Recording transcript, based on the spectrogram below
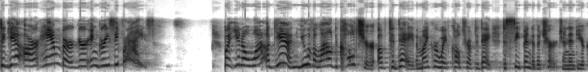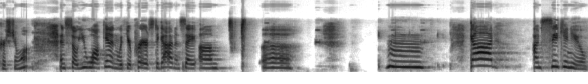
to get our hamburger and greasy fries. But you know what? Again, you have allowed the culture of today, the microwave culture of today, to seep into the church and into your Christian walk. And so you walk in with your prayers to God and say, um, uh, hmm, God, I'm seeking you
